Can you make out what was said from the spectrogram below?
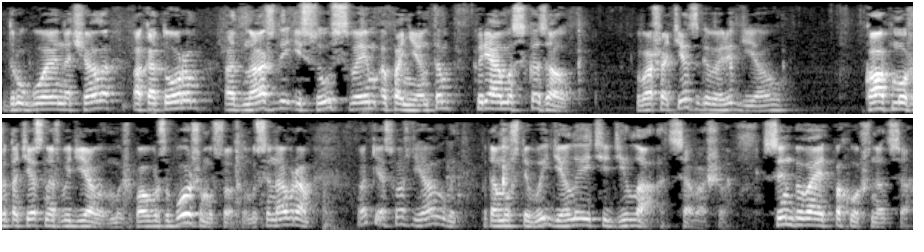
другое начало, о котором однажды Иисус своим оппонентам прямо сказал. Ваш отец говорит дьявол. Как может отец наш быть дьявол? Мы же по образу Божьему созданы, мы сын Авраам. Отец ваш дьявол, говорит, потому что вы делаете дела отца вашего. Сын бывает похож на отца.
